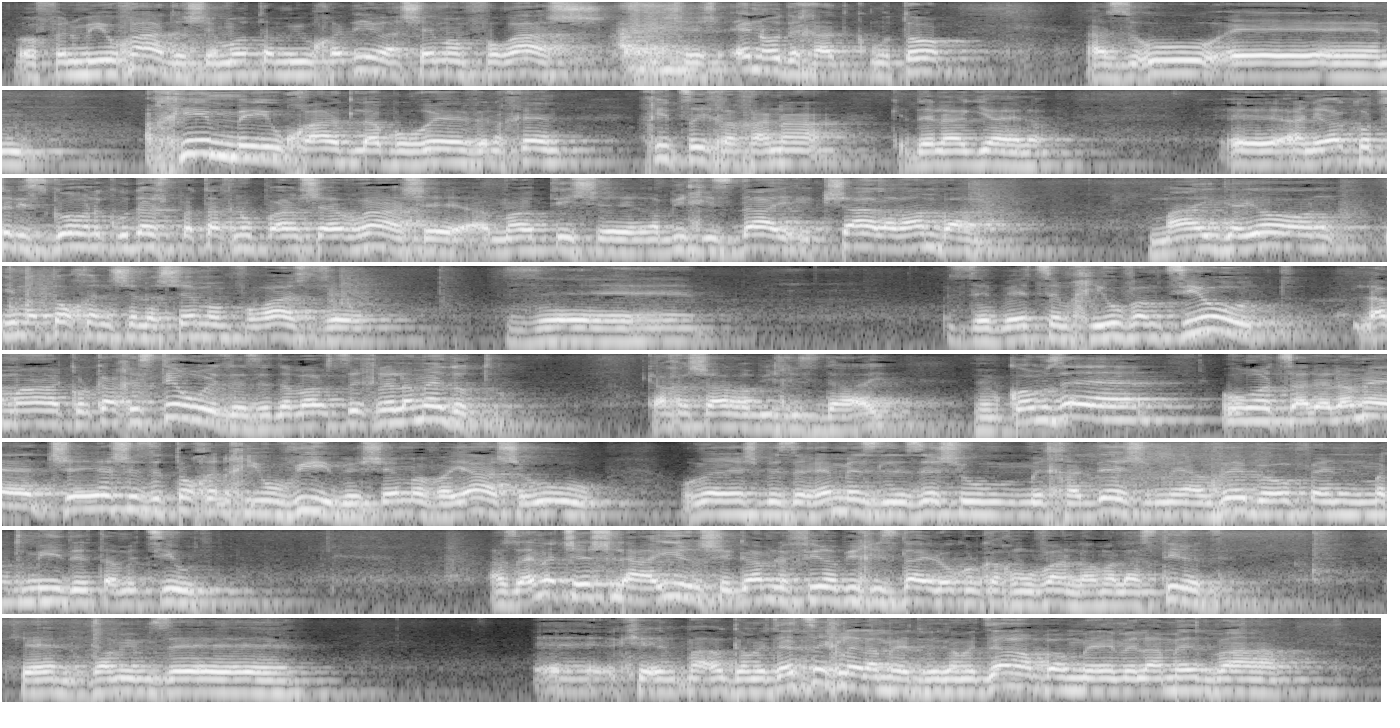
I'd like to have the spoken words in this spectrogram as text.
ובאופן מיוחד השמות המיוחדים, השם המפורש, שאין עוד אחד כמותו, אז הוא אה, הכי מיוחד לבורא ולכן הכי צריך הכנה כדי להגיע אליו. אה, אני רק רוצה לסגור נקודה שפתחנו פעם שעברה, שאמרתי שרבי חסדאי הקשה על הרמב"ם מה ההיגיון אם התוכן של השם המפורש זה, זה, זה בעצם חיוב המציאות, למה כל כך הסתירו את זה? זה דבר שצריך ללמד אותו. ככה שאל רבי חסדאי, במקום זה הוא רצה ללמד שיש איזה תוכן חיובי בשם הוויה שהוא אומר יש בזה רמז לזה שהוא מחדש, מהווה באופן מתמיד את המציאות. אז האמת שיש להעיר שגם לפי רבי חסדאי לא כל כך מובן, למה להסתיר את זה? כן, גם אם זה... אה, כן, גם את זה צריך ללמד, וגם את זה הרמב"ם אה, מלמד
